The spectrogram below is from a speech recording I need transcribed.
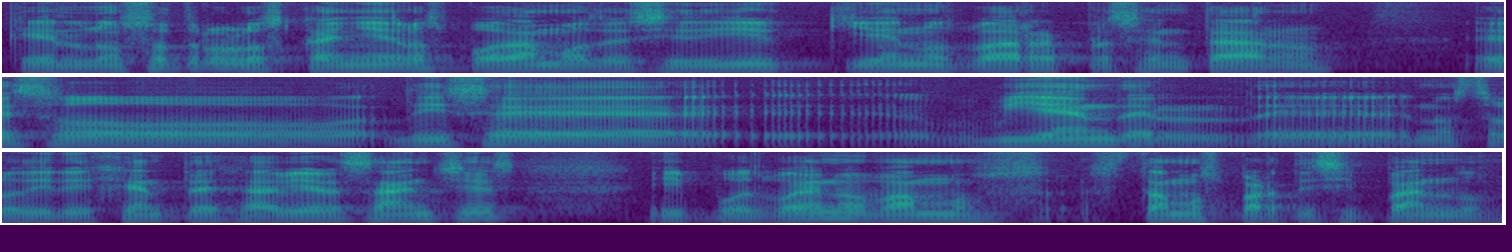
que nosotros los cañeros podamos decidir quién nos va a representar, Eso dice eh, bien de nuestro dirigente Javier Sánchez y pues bueno, vamos, estamos participando.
